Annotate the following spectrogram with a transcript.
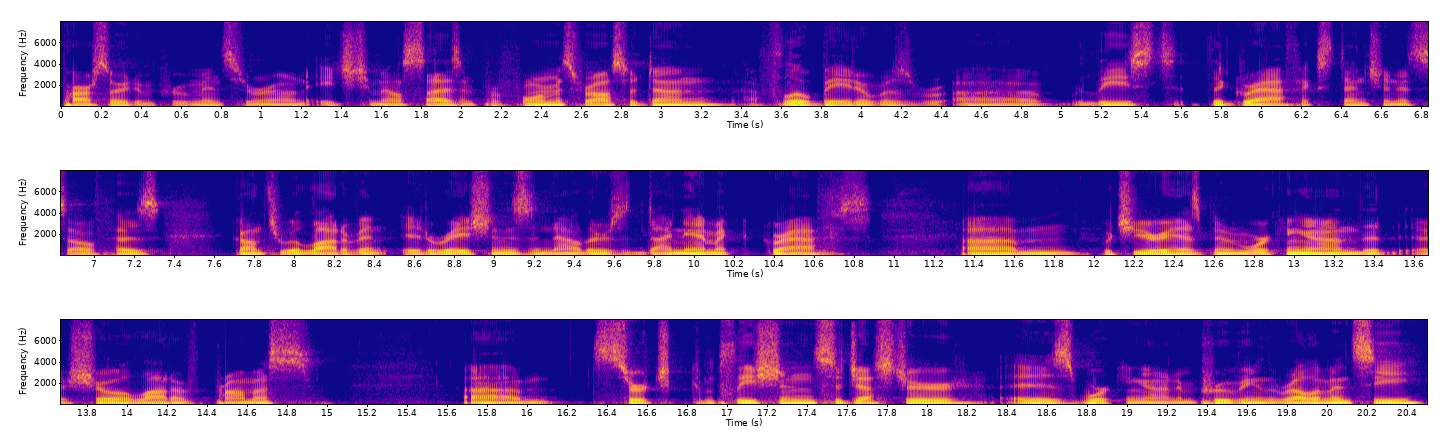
Parsoid improvements around HTML size and performance were also done. Uh, Flow Beta was uh, released. The graph extension itself has gone through a lot of iterations, and now there's dynamic graphs, um, which Yuri has been working on that uh, show a lot of promise. Um, search completion suggester is working on improving the relevancy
